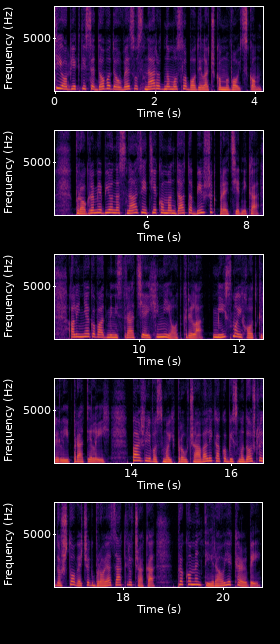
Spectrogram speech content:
Ti objekti se dovode u vezu s Narodnom oslobodilačkom vojskom. Program je bio na snazi tijekom mandata bivšeg predsjednika, ali njegova administracija ih nije otkrila. Mi smo ih otkrili i pratili ih. Pažljivo smo ih proučavali kako bismo došli do što većeg broja zaključaka, prokomentirao je Kirby.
